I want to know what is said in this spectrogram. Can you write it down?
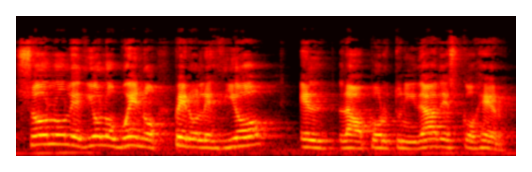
solo le dio lo bueno, pero les dio la oportunidad de escoger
